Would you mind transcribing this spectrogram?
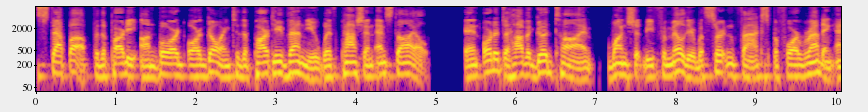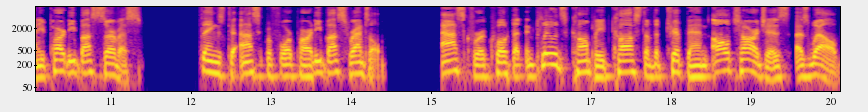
step up for the party on board or going to the party venue with passion and style. In order to have a good time, one should be familiar with certain facts before renting any party bus service. Things to ask before party bus rental. Ask for a quote that includes complete cost of the trip and all charges as well.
